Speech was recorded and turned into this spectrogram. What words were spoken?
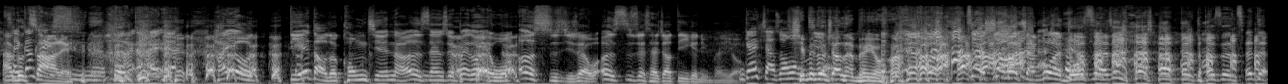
还不 炸嘞，还还还有跌倒的空间呐！二十三岁，拜托，哎，我二十几岁，我二十四岁才交第一个女朋友。你该假装前面都交男朋友。吗？这个笑话讲过很多次了，这个笑话讲过很多次，真的，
